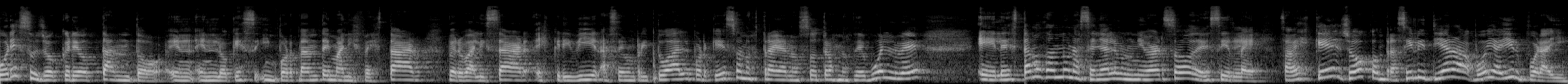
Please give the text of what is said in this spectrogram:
por eso yo creo tanto en, lo que es importante manifestar, verbalizar, escribir, hacer un ritual, porque eso nos trae a nosotros, nos devuelve eh, le estamos dando una señal al universo de decirle, ¿sabes qué? Yo contra cielo y tierra voy a ir por ahí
